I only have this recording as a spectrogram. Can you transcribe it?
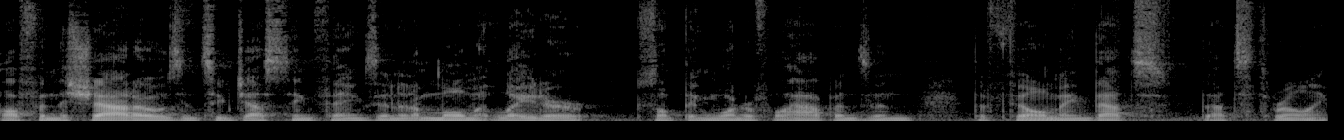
off in the shadows and suggesting things, and in a moment later something wonderful happens in the filming, that's that's thrilling.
